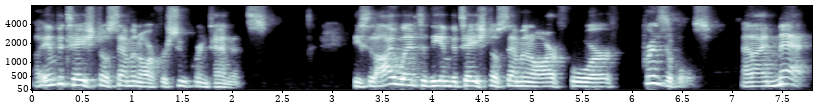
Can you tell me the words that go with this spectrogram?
an invitational seminar for superintendents. He said, I went to the invitational seminar for principals and I met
